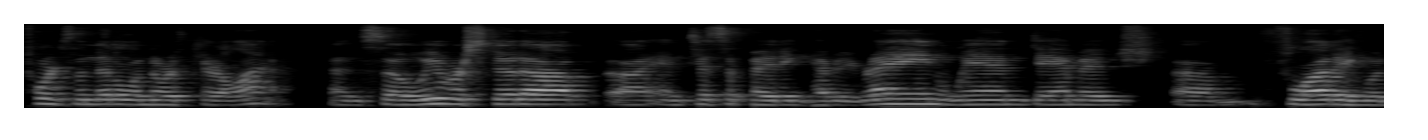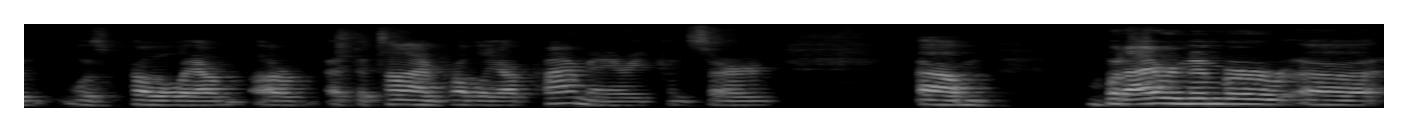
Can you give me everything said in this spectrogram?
towards the middle of North Carolina. And so we were stood up uh, anticipating heavy rain, wind damage, um, flooding would, was probably our, our, at the time, probably our primary concern. Um, but I remember, uh,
